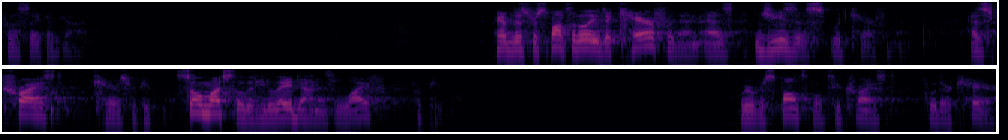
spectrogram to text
for the sake of God. We have this responsibility to care for them as Jesus would care for them, as Christ cares for people. So much so that he laid down his life for people. We're responsible to Christ for their care.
